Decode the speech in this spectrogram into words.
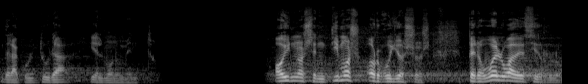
de la cultura y el monumento. Hoy nos sentimos orgullosos, pero vuelvo a decirlo,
